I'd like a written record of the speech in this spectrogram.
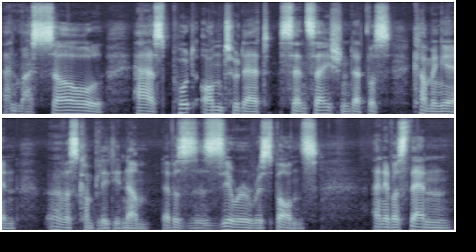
and my soul has put onto that sensation that was coming in was completely numb. There was zero response. And it was then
